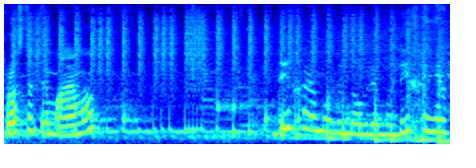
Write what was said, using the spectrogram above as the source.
Просто тримаємо. Дихаємо, відновлюємо дихання.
